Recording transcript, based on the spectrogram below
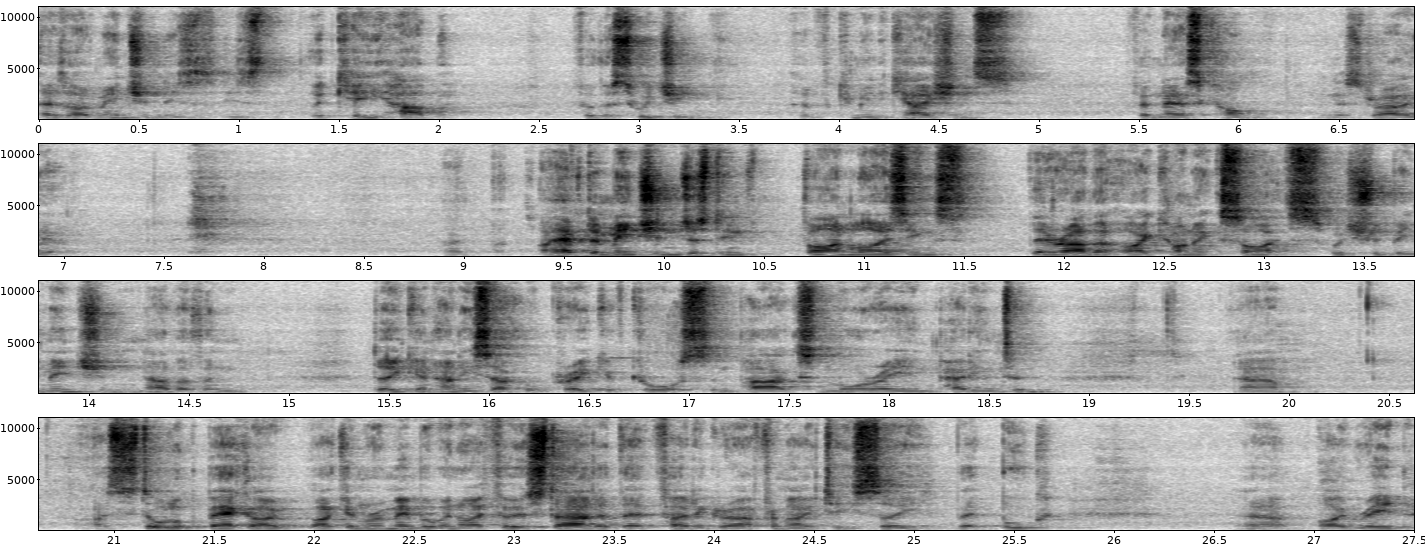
as I mentioned, is, is the key hub for the switching of communications for NASCOM in Australia. I have to mention, just in finalising, there are other iconic sites which should be mentioned other than Deakin, Honeysuckle Creek, of course, and Parkes and Moree and Paddington. Um, I still look back, I, I, can remember when I first started that photograph from OTC, that book uh, I read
